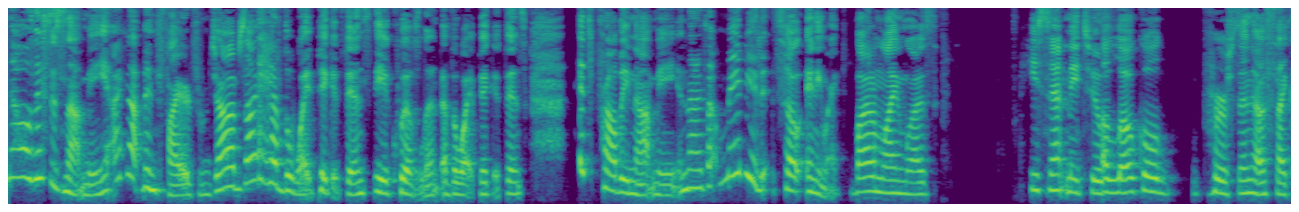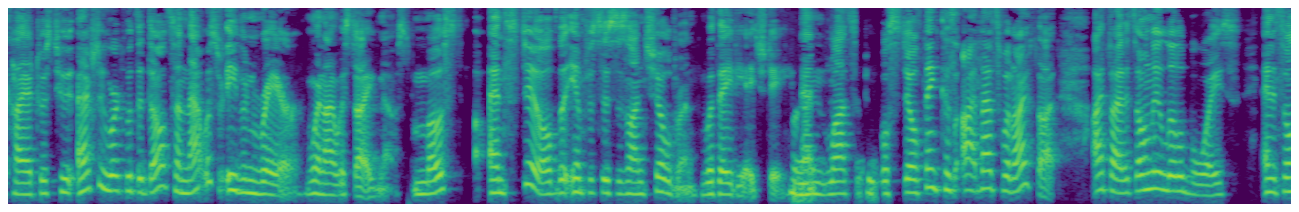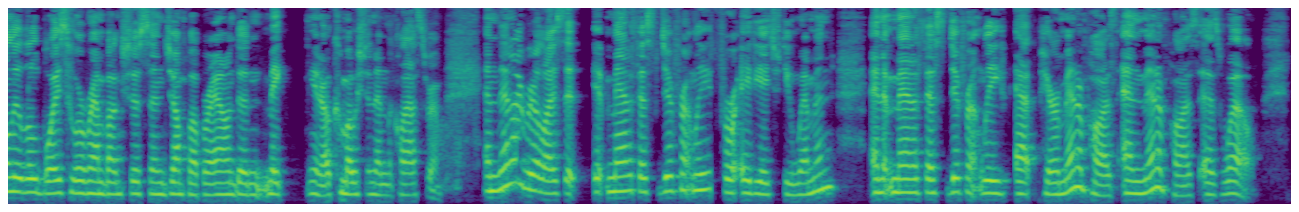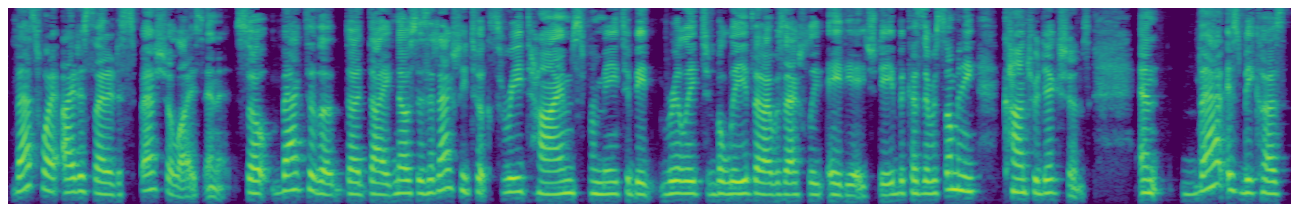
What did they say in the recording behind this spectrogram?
no, this is not me. I've not been fired from jobs. I have the white picket fence, the equivalent of the white picket fence. It's probably not me. And then I thought maybe it is. So anyway, bottom line was he sent me to a local person, a psychiatrist who actually worked with adults. And that was even rare when I was diagnosed. Most and still the emphasis is on children with ADHD. Right. And lots of people still think, cause I, that's what I thought. I thought it's only little boys and it's only little boys who are rambunctious and jump up around and make you know, commotion in the classroom. And then I realized that it manifests differently for ADHD women and it manifests differently at perimenopause and menopause as well. That's why I decided to specialize in it. So back to the, the diagnosis, it actually took three times for me to be really to believe that I was actually ADHD because there were so many contradictions. And that is because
